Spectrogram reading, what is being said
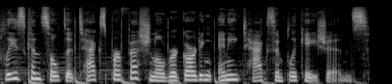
Please consult a tax professional regarding any tax implications.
